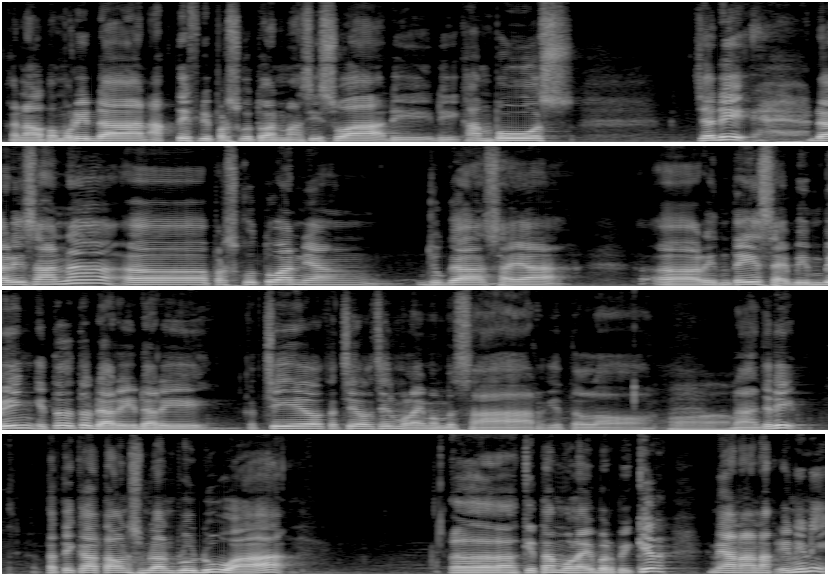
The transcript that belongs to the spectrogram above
kenal pemuridan, aktif di persekutuan mahasiswa di di kampus. Jadi dari sana uh, persekutuan yang juga saya uh, rintis, saya bimbing itu itu dari dari kecil kecil kecil mulai membesar gitu loh. Wow. Nah jadi ketika tahun 92 uh, eh kita mulai berpikir ini anak-anak ini nih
